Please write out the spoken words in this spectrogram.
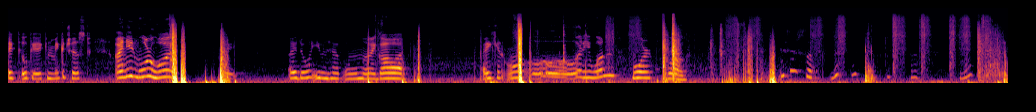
Okay, I can make a chest. I need more wood. I don't even have. Oh my god. I can. Oh, oh, I need one more log. This is suck. This this this sucks. You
